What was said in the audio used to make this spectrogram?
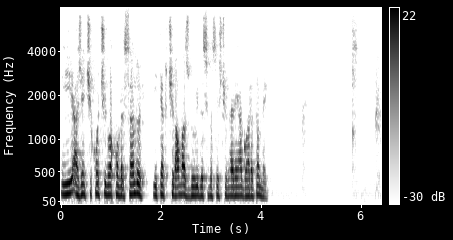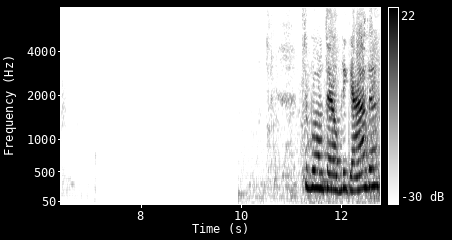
E a gente continua conversando e tento tirar umas dúvidas se vocês tiverem agora também. Muito bom, Theo, obrigada.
